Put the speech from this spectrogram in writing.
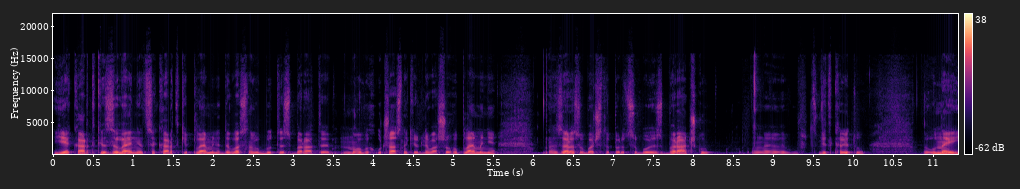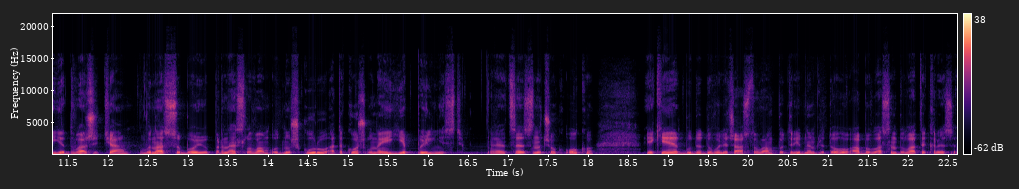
Є картки зелені, це картки племені, де, власне, ви будете збирати нових учасників для вашого племені. Зараз ви бачите перед собою збирачку е, відкриту. У неї є два життя. Вона з собою принесла вам одну шкуру, а також у неї є пильність. Е, Це значок око, яке буде доволі часто вам потрібним для того, аби власне долати кризи.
